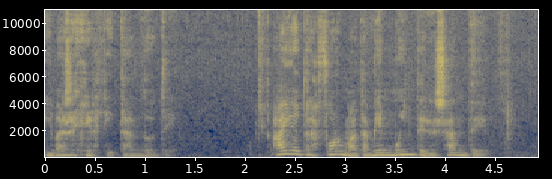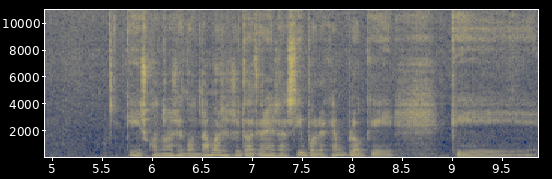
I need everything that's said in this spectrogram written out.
vas ejercitándote. Hay otra forma también muy interesante, que es cuando nos encontramos en situaciones así, por ejemplo, que, que,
